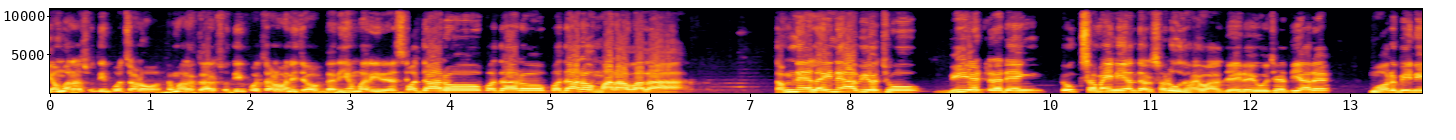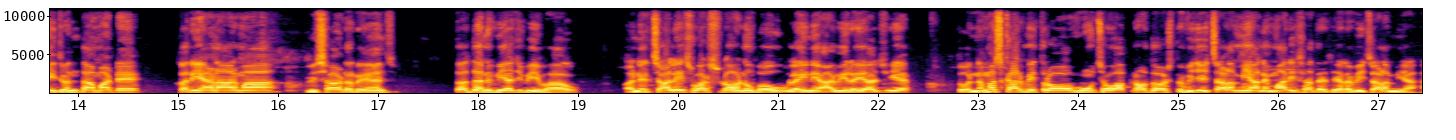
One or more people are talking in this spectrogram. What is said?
એ અમારા સુધી પહોંચાડો. તમારા ઘર સુધી પહોંચાડવાની જવાબદારી અમારી રહેશે. પધારો પધારો પધારો મારા વાલા. તમને લઈને આવ્યો છું. બીએ ટ્રેડિંગ ટૂંક સમયની અંદર શરૂ થવા જઈ રહ્યું છે. ત્યારે મોરબીની જનતા માટે કરિયાણામાં વિશાળ રેન્જ તદ્દન વ્યાજબી ભાવ. અને ચાલીસ વર્ષનો અનુભવ લઈને આવી રહ્યા છીએ. તો નમસ્કાર મિત્રો, હું છું આપનો દોસ્ત વિજય ચાળમિયા અને મારી સાથે છે રવિ ચાળમિયા.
